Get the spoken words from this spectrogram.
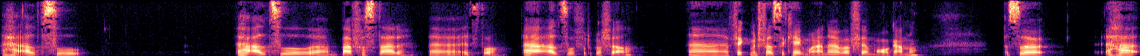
Jeg har altid Jeg har altid, uh, bare for at starte uh, et sted, jeg har altid fotograferet. Uh, jeg fik mit første kamera, når jeg var fem år gammel. Så jeg har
